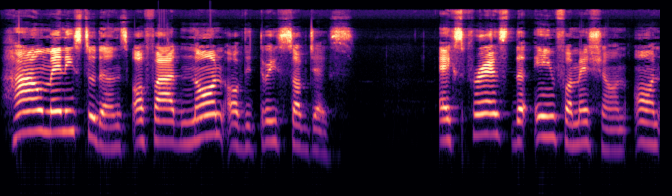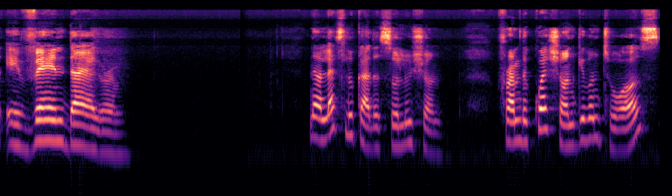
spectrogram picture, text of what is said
how many students offered none of the three subjects? Express the information on a Venn diagram. Now let's look at the solution. From the question given to us,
